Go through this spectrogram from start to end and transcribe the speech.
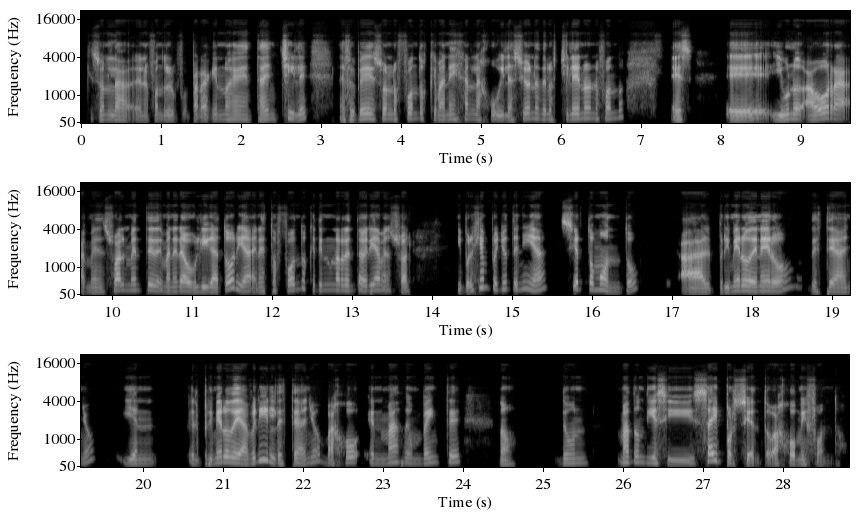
que son en el fondo, para quien no está en Chile, la AFP son los fondos que manejan las jubilaciones de los chilenos, en el fondo, es eh, y uno ahorra mensualmente de manera obligatoria en estos fondos que tienen una rentabilidad mensual. Y por ejemplo, yo tenía cierto monto al primero de enero de este año y en el primero de abril de este año bajó en más de un 20, no, de un más de un 16% bajó mi fondo.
